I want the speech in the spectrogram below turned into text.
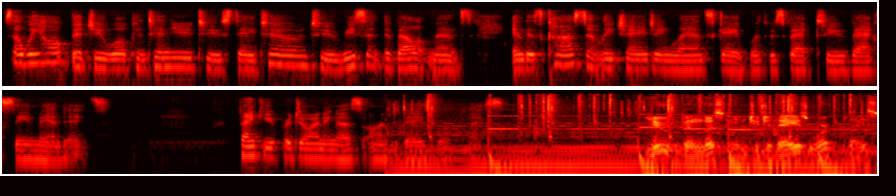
So we hope that you will continue to stay tuned to recent developments in this constantly changing landscape with respect to vaccine mandates. Thank you for joining us on today's workplace. You've been listening to today's workplace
